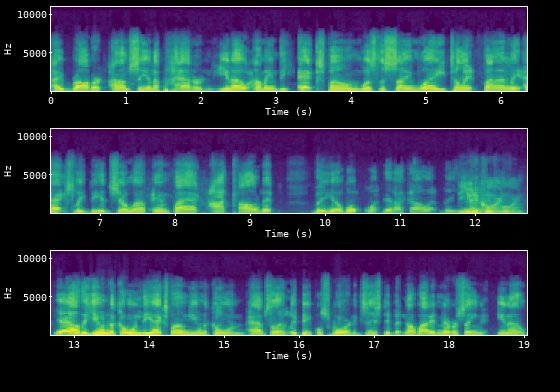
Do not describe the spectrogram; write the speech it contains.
hey, Robert, I'm seeing a pattern. You know, I mean, the X phone was the same way till it finally actually did show up. In fact, I called it the uh, what? What did I call it? The uh, unicorn. Yeah, the unicorn, the X phone unicorn. Absolutely, people swore it existed, but nobody had never seen it. You know.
